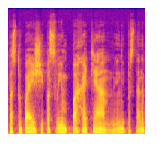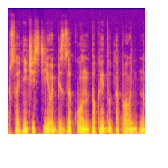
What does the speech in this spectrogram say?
поступающие по своим похотям, они постоянно поступают нечестиво, беззаконно, только идут на повод... на...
